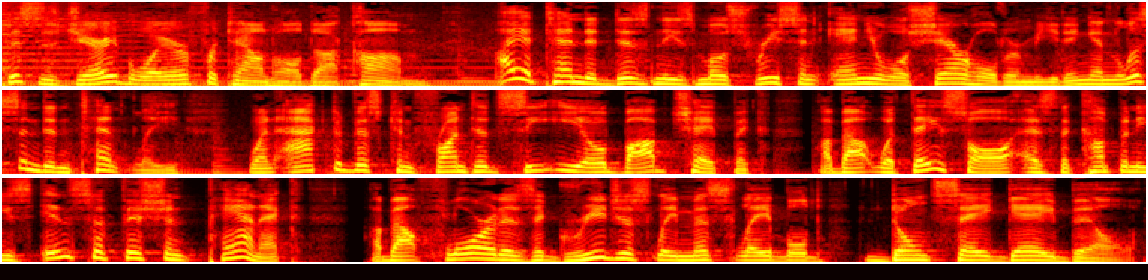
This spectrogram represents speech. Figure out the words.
This is Jerry Bowyer for Townhall.com. I attended Disney's most recent annual shareholder meeting and listened intently when activists confronted CEO Bob Chapek about what they saw as the company's insufficient panic about Florida's egregiously mislabeled Don't Say Gay bill.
